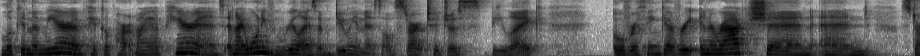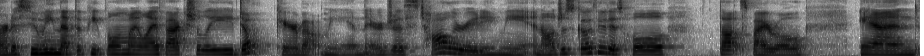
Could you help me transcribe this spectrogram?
look in the mirror and pick apart my appearance. And I won't even realize I'm doing this. I'll start to just be like, overthink every interaction and start assuming that the people in my life actually don't care about me and they're just tolerating me. And I'll just go through this whole thought spiral. And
